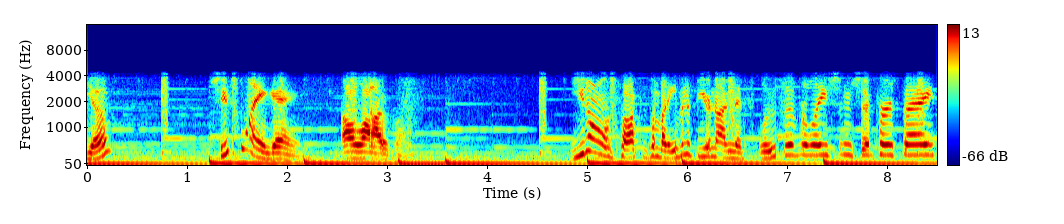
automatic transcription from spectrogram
Yep. She's playing games. A lot of them. You don't talk to somebody, even if you're not an exclusive relationship per se,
